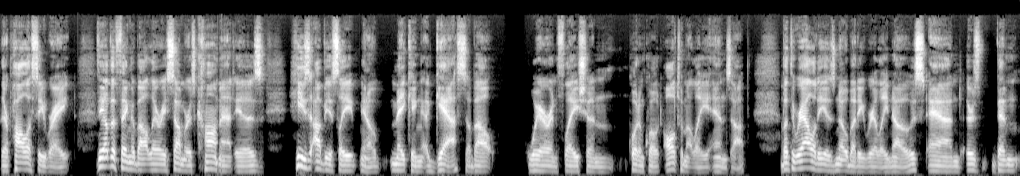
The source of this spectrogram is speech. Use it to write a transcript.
their policy rate. The other thing about Larry Summers' comment is he's obviously, you know, making a guess about where inflation quote unquote ultimately ends up. But the reality is nobody really knows. And there's been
